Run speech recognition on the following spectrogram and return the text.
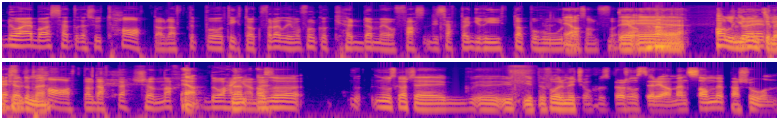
Da har jeg bare sett resultatet av dette på TikTok, for der driver folk og kødder med og fest... De setter gryter på hodet Ja, og sånn. for- Det er all Så da grunn er til det å et kødde med. resultat av dette. Skjønner. Ja, da henger Men jeg med. altså Nå skal jeg ikke utdype for mye om konspirasjonsteorier, men samme person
